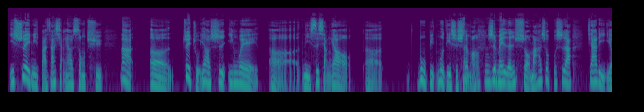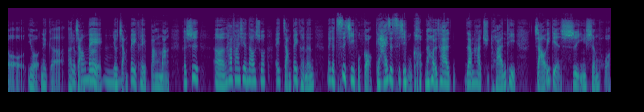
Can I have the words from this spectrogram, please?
一岁你把他想要送去，那呃，最主要是因为呃，你是想要呃。目的目的是什么？是没人手吗？他说不是啊，家里有有那个呃长辈，有长辈可以帮忙。可是呃，他发现到说，哎，长辈可能那个刺激不够，给孩子刺激不够，然后他让他去团体早一点适应生活。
